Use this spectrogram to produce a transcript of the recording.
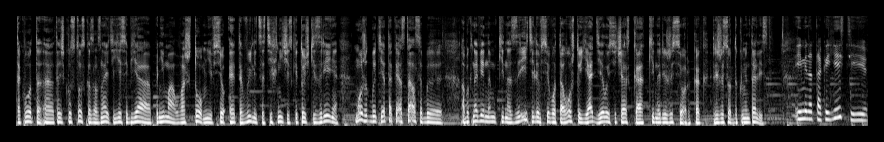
Так вот, э, товарищ Кусто сказал, знаете, если бы я понимал, во что мне все это выльется с технической точки зрения, может быть, я так и остался бы обыкновенным кинозрителем всего того, что я делаю сейчас как кинорежиссер, как режиссер-документалист. Именно так и есть. И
